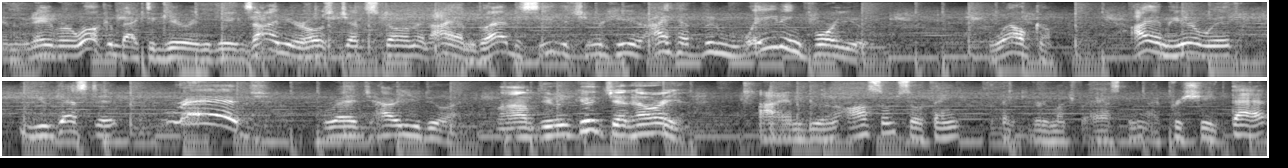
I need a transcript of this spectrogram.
and their neighbor. Welcome back to Gear and Gigs. I'm your host, Jet Stone, and I am glad to see that you're here. I have been waiting for you. Welcome. I am here with, you guessed it, Reg. Reg, how are you doing? I'm doing good, Jet. How are you? I am doing awesome. So thank thank you very much for asking. I appreciate that.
